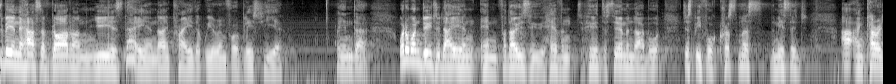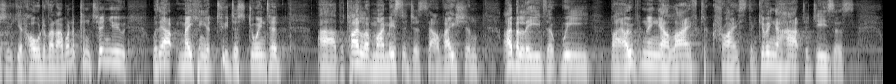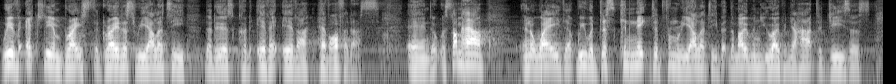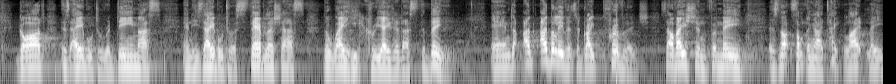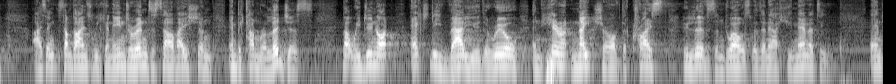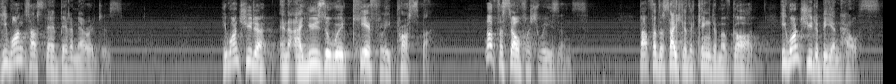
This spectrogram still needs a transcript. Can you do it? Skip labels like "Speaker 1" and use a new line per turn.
to be in the house of God on New Year's Day, and I pray that we are in for a blessed year. And uh, what I want to do today, and, and for those who haven't heard the sermon that I brought just before Christmas, the message, uh, I encourage you to get hold of it. I want to continue without making it too disjointed. Uh, the title of my message is Salvation. I believe that we, by opening our life to Christ and giving our heart to Jesus, we've actually embraced the greatest reality that earth could ever, ever have offered us. And it was somehow in a way that we were disconnected from reality. But the moment you open your heart to Jesus, God is able to redeem us and He's able to establish us the way He created us to be. And I, I believe it's a great privilege. Salvation for me is not something I take lightly. I think sometimes we can enter into salvation and become religious, but we do not actually value the real inherent nature of the Christ who lives and dwells within our humanity. And He wants us to have better marriages. He wants you to, and I use the word carefully, prosper. Not for selfish reasons, but for the sake of the kingdom of God. He wants you to be in health.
